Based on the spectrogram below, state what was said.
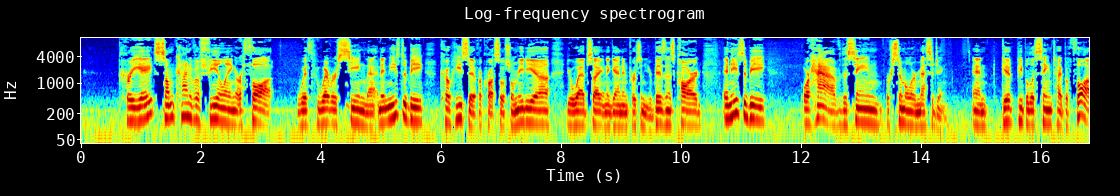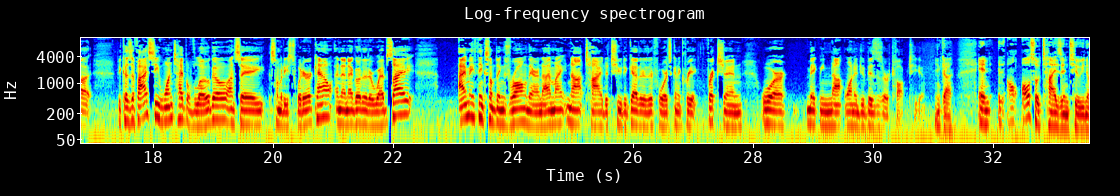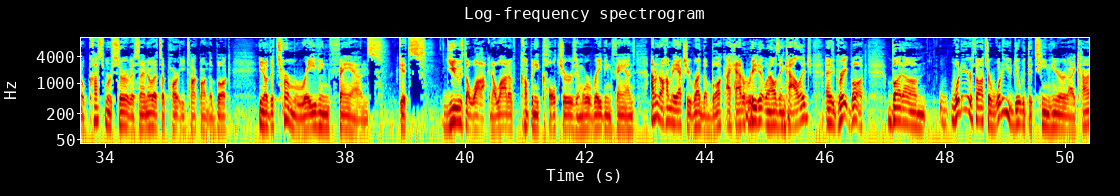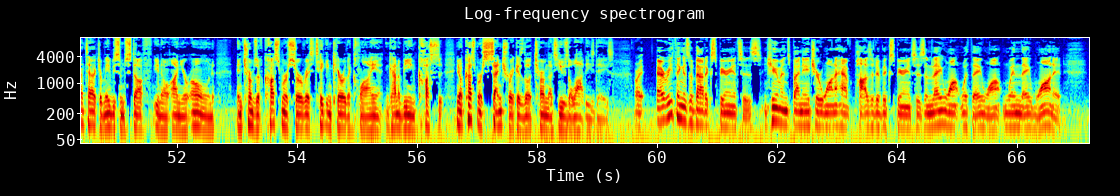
create some kind of a feeling or thought with whoever's seeing that. And it needs to be cohesive across social media, your website, and again, in person, your business card. It needs to be or have the same or similar messaging and give people the same type of thought. Because if I see one type of logo on, say, somebody's Twitter account, and then I go to their website, I may think something's wrong there, and I might not tie the two together. Therefore, it's going to create friction or make me not want to do business or talk to you. Okay. And it also ties into, you know, customer service. And I know that's a part you talk about in the book. You know, the term raving fans gets used a lot in a lot of company cultures, and we're raving fans. I don't know how many actually read the book. I had to read it when I was in college, and it's a great book. But um, what are your thoughts, or what do you do with the team here at iContact, or maybe some stuff, you know, on your own in terms of customer service, taking care of the client, and kind of being cust- you know, customer centric is the term that's used a lot these days. All right. Everything is about experiences. Humans by nature want to have positive experiences and they want what they want when they want it.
